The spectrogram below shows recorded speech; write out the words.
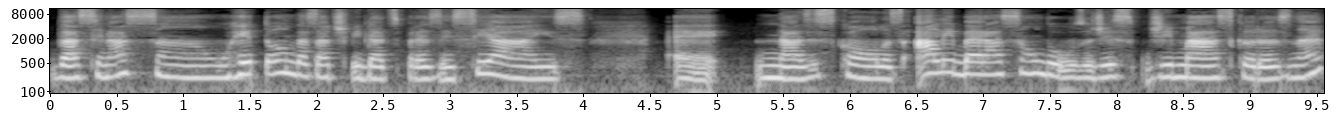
vacinação, o retorno das atividades presenciais é, nas escolas, a liberação do uso de, de máscaras, né?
